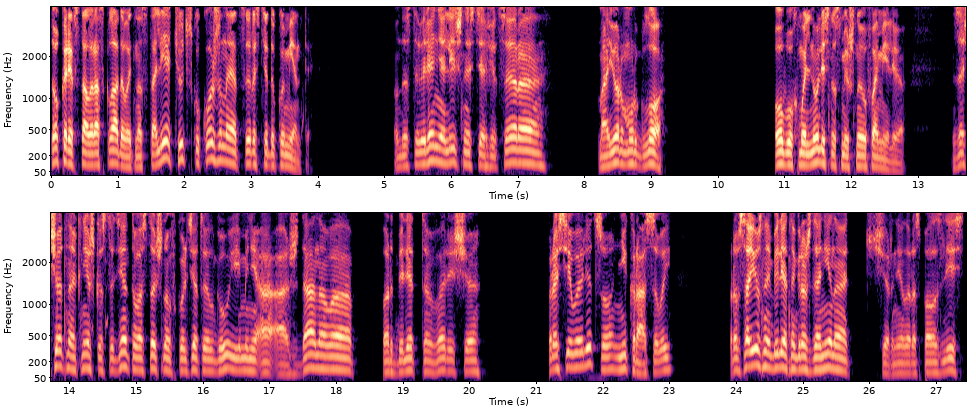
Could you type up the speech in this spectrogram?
Токарев стал раскладывать на столе чуть скукоженные от сырости документы. Удостоверение личности офицера майор Мургло. Оба ухмыльнулись на смешную фамилию. Зачетная книжка студента Восточного факультета ЛГУ имени А.А. Жданова, портбилет товарища. Красивое лицо, Некрасовый. Профсоюзный билет на гражданина, чернила расползлись,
